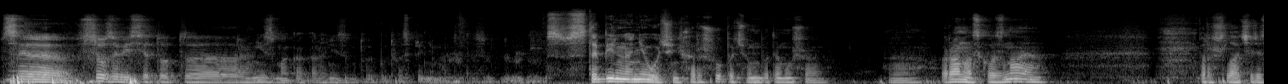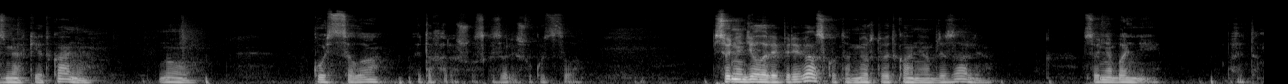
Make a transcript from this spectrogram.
Все, все зависит от э, организма, как организм твой будет воспринимать это Стабильно не очень хорошо, почему? Потому что э, рана сквозная, прошла через мягкие ткани, но кость цела, это хорошо, сказали, что кость цела. Сегодня делали перевязку, там мертвые ткани обрезали, сегодня больней, поэтому.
